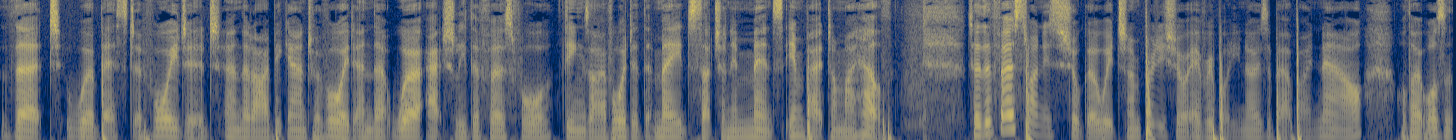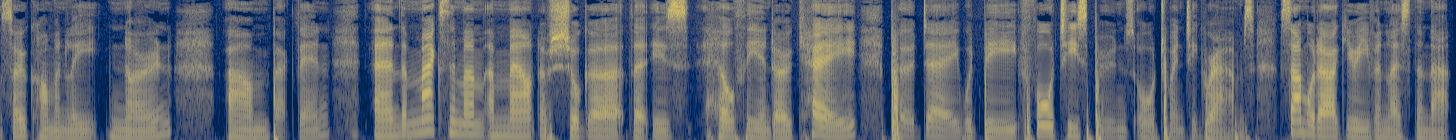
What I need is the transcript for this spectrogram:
that were best avoided and that I began to avoid, and that were actually the first four things I avoided that made such an immense impact on my health. So the first one is sugar, which I'm pretty sure everybody knows about by now, although it wasn't so commonly known um, back then. And the maximum amount of sugar that is healthy and okay per day would be four teaspoons or 20 grams. Some would argue even less than that.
